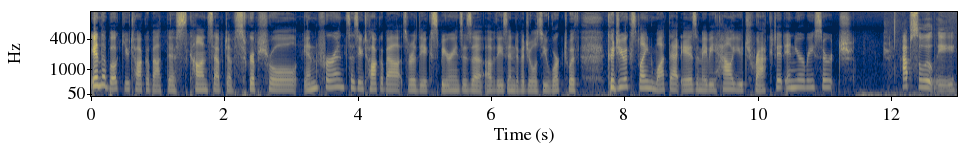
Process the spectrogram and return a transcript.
In the book, you talk about this concept of scriptural inference as you talk about sort of the experiences of, of these individuals you worked with. Could you explain what that is and maybe how you tracked it in your research? Absolutely.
